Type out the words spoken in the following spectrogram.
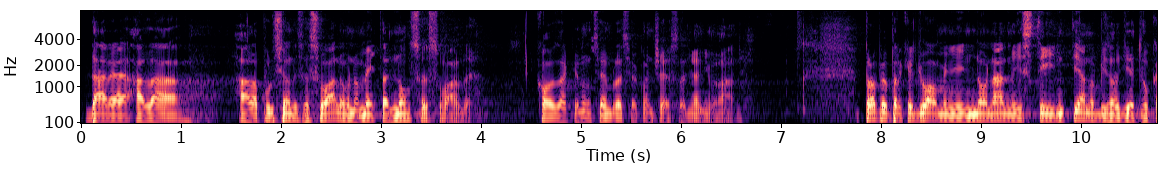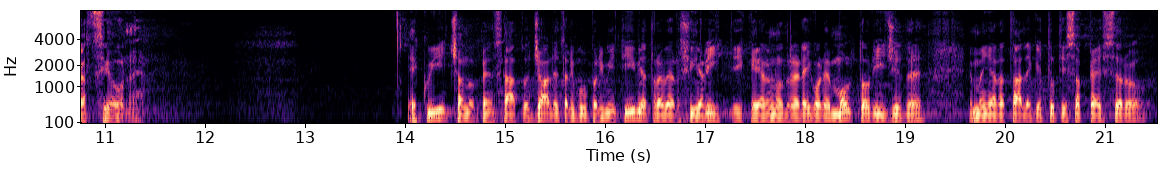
dare alla, alla pulsione sessuale una meta non sessuale, cosa che non sembra sia concessa agli animali. Proprio perché gli uomini non hanno istinti, hanno bisogno di educazione. E qui ci hanno pensato già le tribù primitive attraverso i riti, che erano delle regole molto rigide, in maniera tale che tutti sapessero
